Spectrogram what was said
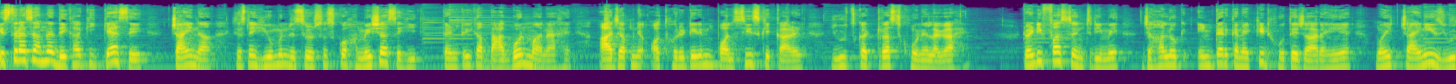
इस तरह से हमने देखा कि कैसे चाइना, जिसने ह्यूमन रिसोर्सेज को हमेशा से ही कंट्री का बैकबोन माना है, आज अपने ऑथोरिटेरियन पॉलिसीज़ के कारण यूथ का ट्रस्ट खोने लगा है। ट्वेंटी फ़र्स्ट सेंचुरी में जहाँ लोग इंटरकनेक्टेड होते जा रहे हैं, वहीं चाइनीज़ यूथ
